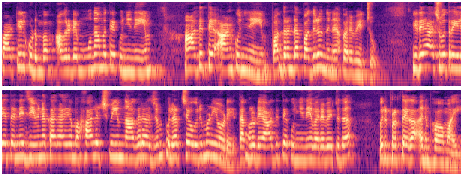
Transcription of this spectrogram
പാട്ടീൽ കുടുംബം അവരുടെ മൂന്നാമത്തെ കുഞ്ഞിനെയും ആദ്യത്തെ ആൺകുഞ്ഞിനെയും പന്ത്രണ്ട് പതിനൊന്നിന് വരവേറ്റു. ഇതേ ആശുപത്രിയിലെ തന്നെ ജീവനക്കാരായ മഹാലക്ഷ്മിയും നാഗരാജും പുലർച്ചെ ഒരു മണിയോടെ തങ്ങളുടെ ആദ്യത്തെ കുഞ്ഞിനെ വരവേറ്റത് ഒരു പ്രത്യേക അനുഭവമായി.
